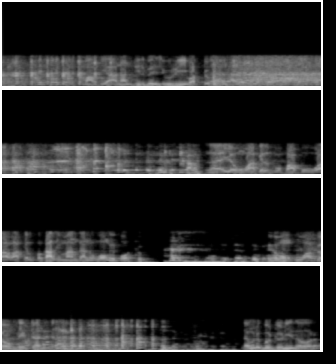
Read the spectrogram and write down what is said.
Mafianan dil bezuri. Waduh. Lah iya wong wakil Papua, wakil Kalimantan wonge padha. Ya wong kuwabe wong sedan. Lah ngono bodoni to ora.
